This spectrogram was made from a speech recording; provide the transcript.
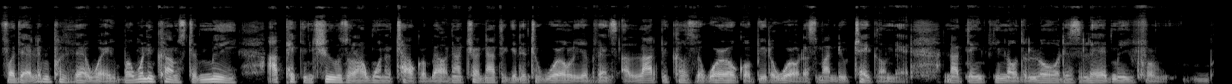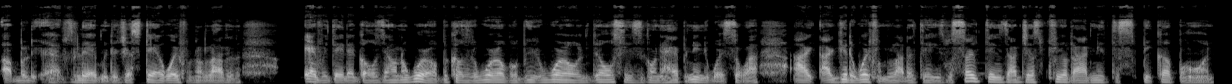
for that. Let me put it that way. But when it comes to me, I pick and choose what I want to talk about. And I try not to get into worldly events a lot because the world will be the world. That's my new take on that. And I think, you know, the Lord has led me from, I believe, has led me to just stay away from a lot of the, everything that goes on in the world because the world will be the world and those things are going to happen anyway. So I, I, I get away from a lot of things. But certain things I just feel that I need to speak up on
